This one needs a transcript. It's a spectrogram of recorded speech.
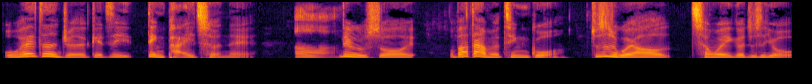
我会真的觉得给自己定排程诶，嗯，例如说，我不知道大家有没有听过，就是如果要成为一个就是有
